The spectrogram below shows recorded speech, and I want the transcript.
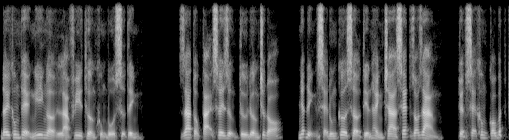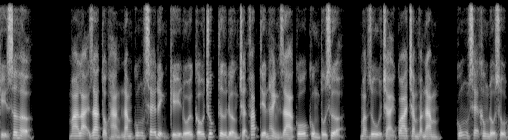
Đây không thể nghi ngờ là phi thường khủng bố sự tình. Gia tộc tại xây dựng từ đường trước đó, nhất định sẽ đúng cơ sở tiến hành tra xét rõ ràng, tuyệt sẽ không có bất kỳ sơ hở. Mà lại gia tộc hàng năm cũng sẽ định kỳ đối cấu trúc từ đường trận pháp tiến hành gia cố cùng tu sửa, mặc dù trải qua trăm vạn năm, cũng sẽ không đổ sụp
